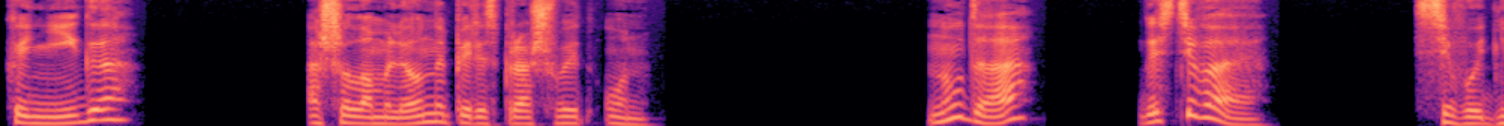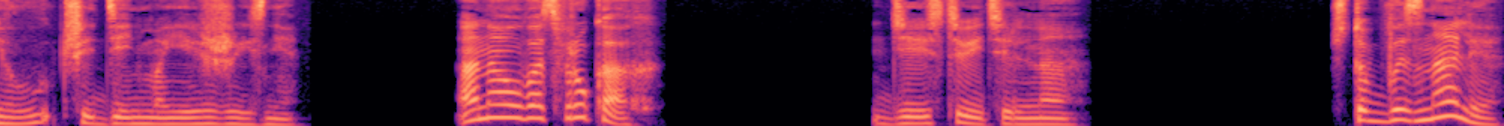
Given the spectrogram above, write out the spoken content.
Книга? Ошеломленно переспрашивает он. Ну да, гостевая. Сегодня лучший день моей жизни. Она у вас в руках. Действительно. Чтоб вы знали,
